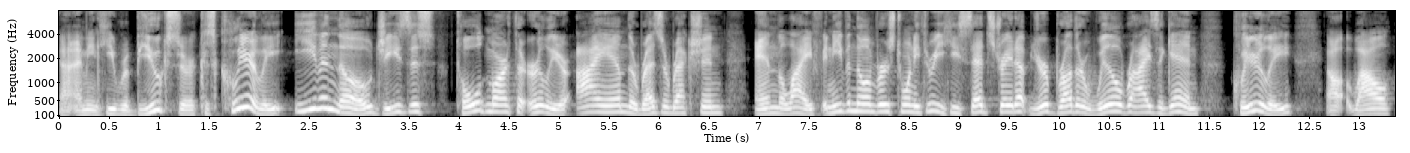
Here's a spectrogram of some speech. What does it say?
I mean, he rebukes her because clearly, even though Jesus told Martha earlier, I am the resurrection and the life, and even though in verse 23 he said straight up, Your brother will rise again, clearly, uh, while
